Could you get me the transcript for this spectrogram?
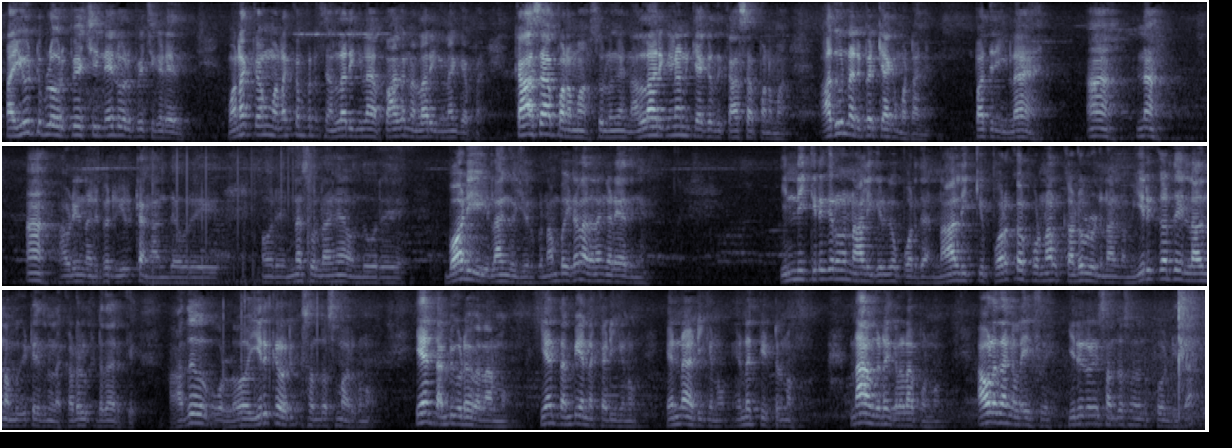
நான் யூடியூப்பில் ஒரு பேச்சு நேரில் ஒரு பேச்சு கிடையாது. வணக்கம் வணக்கம் ஃப்ரெண்ட்ஸ் நல்லா இருக்கீங்களா? பார்க்க நல்லா இருக்கீங்களான்னு கேட்பேன். காசாக பணமா? சொல்லுங்கள் நல்லா இருக்கீங்களான்னு கேட்குறது காசாக பணமா? அதுவும் நிறைய பேர் கேட்க மாட்டாங்க. பார்த்துருக்கீங்களா? ஆ என்ன? ஆ அப்படின்னு நிறைய பேர் இருக்காங்க. அந்த ஒரு ஒரு என்ன சொல்கிறாங்க அந்த ஒரு பாடி லாங்குவேஜ் இருக்கும். நம்ம அதெல்லாம் கிடையாதுங்க. இன்றைக்கி இருக்கிறவங்க நாளைக்கு இருக்க போகிறத நாளைக்கு பிறக்க போனால் கடவுளோட நாள். நம்ம இருக்கிறது இல்லாத நம்மக்கிட்ட எதுவும் இல்லை. கடவுள்கிட்ட தான் இருக்குது அது போல இருக்கிற வரைக்கும் சந்தோஷமாக இருக்கணும். ஏன் தம்பி கூட விளாடணும் ஏன் தம்பி என்னை கடிக்கணும்? என்ன அடிக்கணும்? என்ன திட்டணும்? நான் அவங்ககிட்ட கலடா பண்ணணும். அவ்வளோதாங்க லைஃபு இருக்கிற வரைக்கும் சந்தோஷம் வந்து போக வேண்டியதான்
